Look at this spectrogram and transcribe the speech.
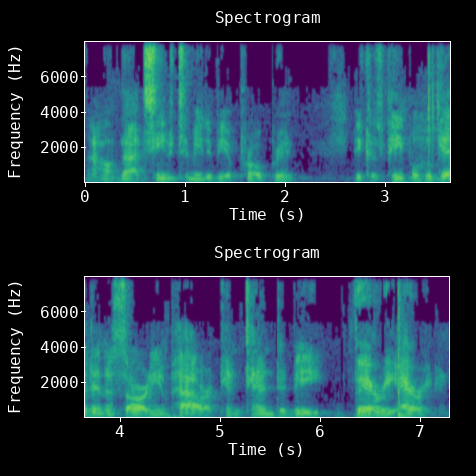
Now, that seems to me to be appropriate because people who get in authority and power can tend to be very arrogant.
